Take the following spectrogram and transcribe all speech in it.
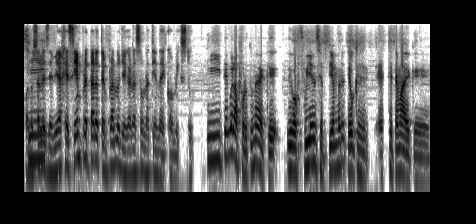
Cuando Sí. sales de viaje, siempre tarde o temprano llegarás a una tienda de cómics tú. Y tengo la fortuna de que, digo, fui en septiembre, tengo que este tema de que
